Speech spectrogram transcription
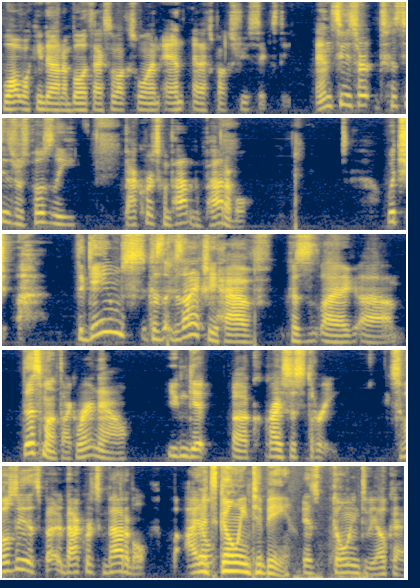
wa- walking down on both Xbox One and, and Xbox 360. And these are these are supposedly backwards compat- compatible. Which the games because because I actually have because like um, this month like right now you can get uh, Crysis Three. Supposedly it's backwards compatible, but I don't. It's going to be. It's going to be okay.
